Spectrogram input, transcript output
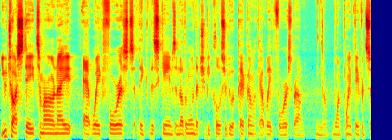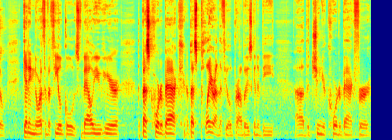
Utah State tomorrow night at Wake Forest. I think this game's another one that should be closer to a pick 'em. Got Wake Forest around you know one point favorite, so getting north of a field goal is value here. The best quarterback, or best player on the field probably is going to be uh, the junior quarterback for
